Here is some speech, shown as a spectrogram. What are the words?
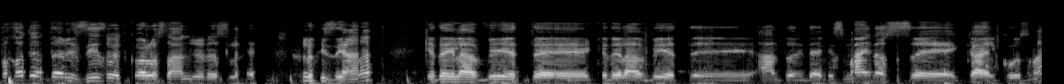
פחות או יותר הזיזו את כל לוס אנג'לס ללואיזיאנה, כדי להביא את, אה, כדי להביא את אה, אנטוני דייוויס, מיינוס אה, קייל קוזמה.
